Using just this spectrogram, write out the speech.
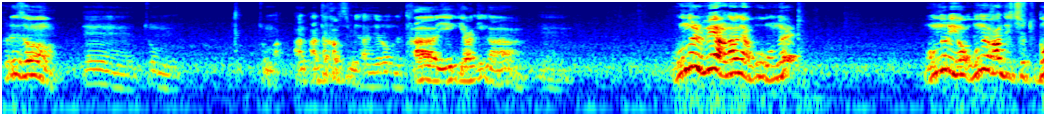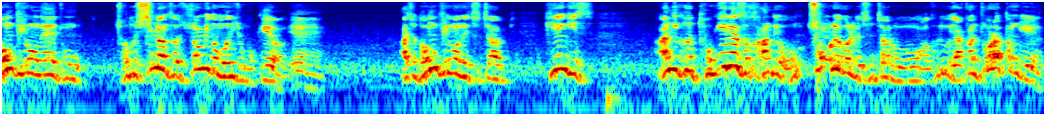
그래서 예, 좀, 좀 안, 안타깝습니다 여러분들 다 얘기하기가 예. 오늘 왜 안 하냐고 오늘? 오늘이 요- 오늘 가는데 진짜 너무 피곤해 좀 저도 쉬면서 쇼미더머니 좀 볼게요 예. 아 저 너무 피곤해 진짜 비행기 쓰- 아니 그 독일에서 가는데 엄청 오래 걸려 진짜로 아, 그리고 약간 쫄았던 게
